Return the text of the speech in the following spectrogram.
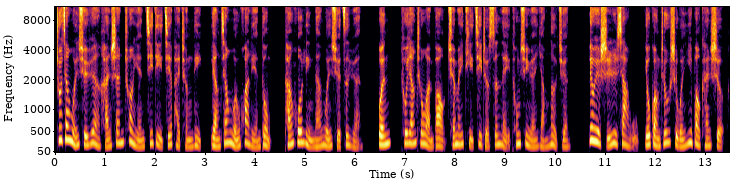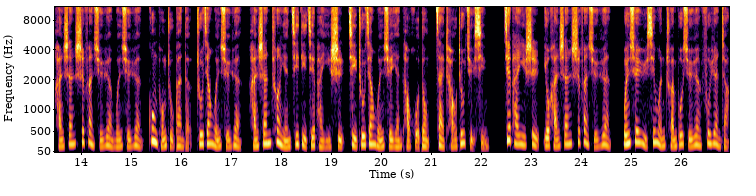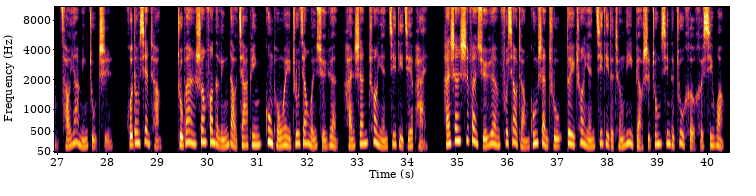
珠江文学院寒山创研基地揭牌成立，两江文化联动，盘活岭南文学资源。文图：羊城晚报全媒体记者孙磊，通讯员杨乐娟。六月十日下午，由广州市文艺报刊社、寒山师范学院文学院共同主办的珠江文学院寒山创研基地揭牌仪式暨珠江文学研讨活动在潮州举行。揭牌仪式由寒山师范学院文学与新闻传播学院副院长曹亚明主持。活动现场。主办双方的领导嘉宾共同为珠江文学院寒山创研基地揭牌。寒山师范学院副校长龚善初对创研基地的成立表示衷心的祝贺和希望。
